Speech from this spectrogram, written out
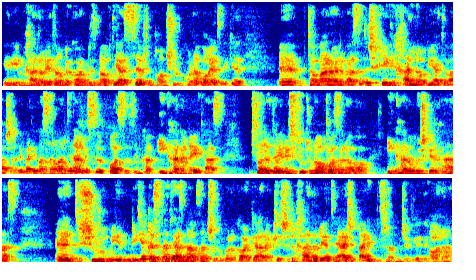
یعنی خلاقیت هم به کار من وقتی از صفر می‌خوام شروع کنم واقعیت اینه که تا مراحل وسطش خیلی خلاقیت وحشتناک ولی مثلا. وقتی یه بازسازی می‌کنم این همه قید هست. ساده ترینش ستونا و فاضلابا این همه مشکل هست. شروع یه قسمتی از مغزم شروع کنه کار کردن که خلاقیت عجیب غریب می‌تونم اونجا پیاده کنم.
